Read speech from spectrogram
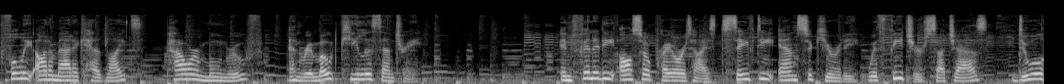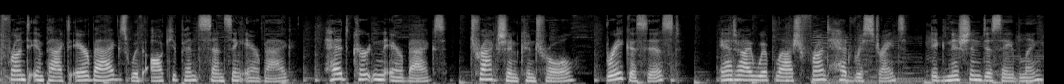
fully automatic headlights, power moonroof, and remote keyless entry. Infiniti also prioritized safety and security with features such as dual front impact airbags with occupant sensing airbag, head curtain airbags, traction control, brake assist, anti-whiplash front head restraints, ignition disabling,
